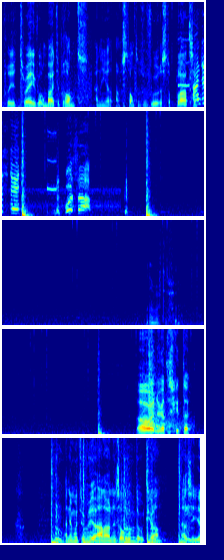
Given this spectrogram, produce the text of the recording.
Prio 2 voor een buitenbrand. En hier arrestanten vervoer is ter plaatse. Understood. What's up? Ah, wacht even. Oh, en nu gaat hij schieten. En nu moeten we hem weer aanhouden en zal hij op dood gaan. Ja, zie je.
